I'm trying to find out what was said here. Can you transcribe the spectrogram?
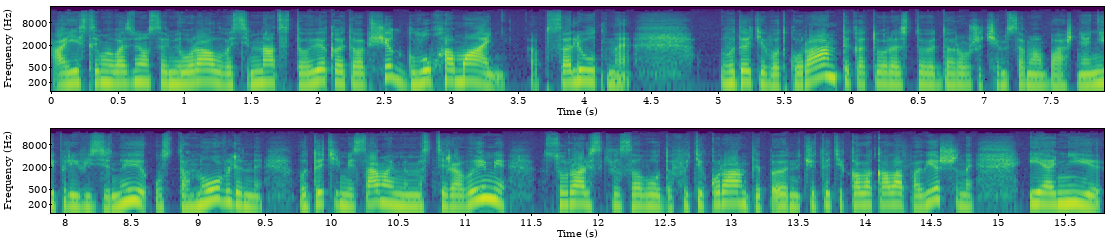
а если мы возьмем сами Урал 18 века, это вообще глухомань абсолютная вот эти вот куранты, которые стоят дороже, чем сама башня, они привезены, установлены вот этими самыми мастеровыми с уральских заводов. Эти куранты, э, значит, эти колокола повешены, и они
